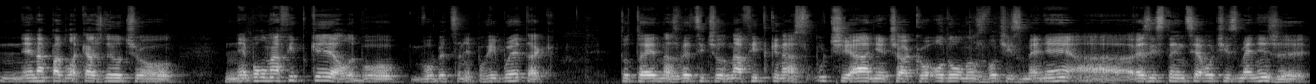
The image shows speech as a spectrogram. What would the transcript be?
nenapadla každého, čo nebol na fitke alebo vôbec sa nepohybuje, tak toto je jedna z vecí, čo na fitke nás učia, niečo ako odolnosť voči zmene a rezistencia voči zmene, že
